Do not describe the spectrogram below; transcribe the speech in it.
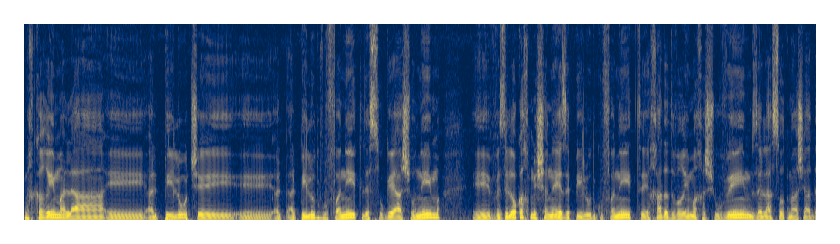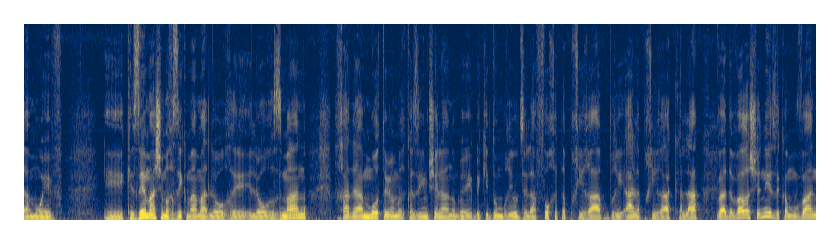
מחקרים על, ה, אה, על, פעילות, ש, אה, על, על פעילות גופנית לסוגיה השונים אה, וזה לא כך משנה איזה פעילות גופנית, אחד הדברים החשובים זה לעשות מה שאדם אוהב. כי זה מה שמחזיק מעמד לאור, לאור זמן. אחד המוטואים המרכזיים שלנו בקידום בריאות זה להפוך את הבחירה הבריאה לבחירה הקלה. והדבר השני זה כמובן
